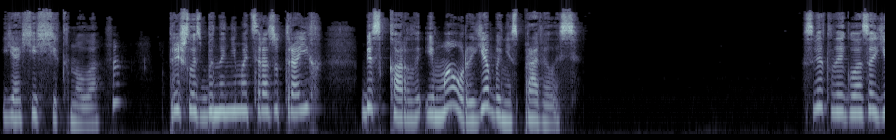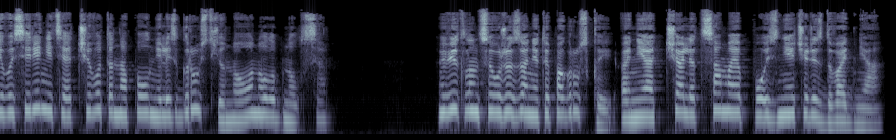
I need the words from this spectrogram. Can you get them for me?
Я хихикнула. Хм, пришлось бы нанимать сразу троих. Без Карлы и Мауры я бы не справилась. Светлые глаза его сиренити от чего-то наполнились грустью, но он улыбнулся. Витландцы уже заняты погрузкой. Они отчалят самое позднее через два дня.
